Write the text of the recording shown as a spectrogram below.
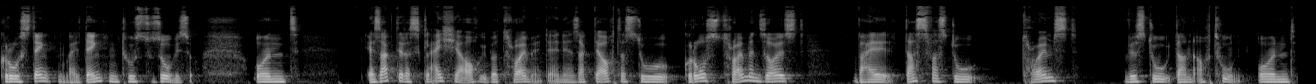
groß denken, weil denken tust du sowieso. Und er sagte das Gleiche auch über Träume, denn er sagte auch, dass du groß träumen sollst, weil das, was du träumst, wirst du dann auch tun. Und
